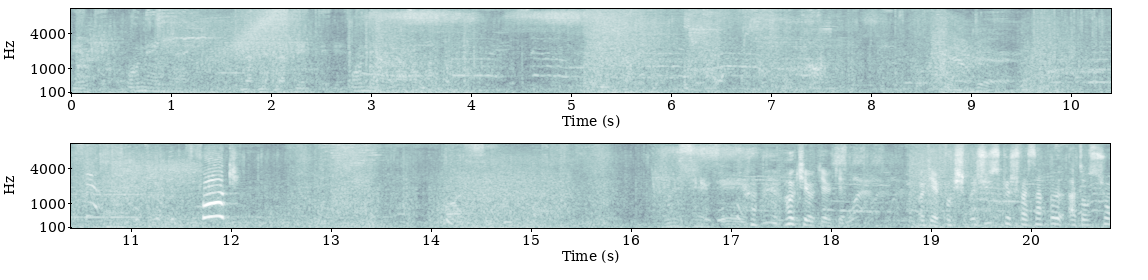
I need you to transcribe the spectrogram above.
お願いお願い Fuck Ok, ok, ok. Ok, faut que je, juste que je fasse un peu attention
